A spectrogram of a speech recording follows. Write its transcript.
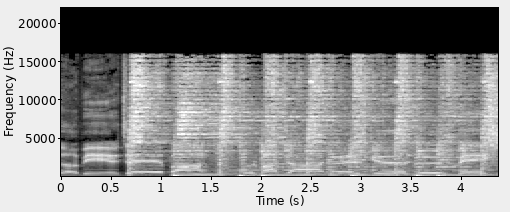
Kısa bir de bak, durmaca özgürlük peşinde.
